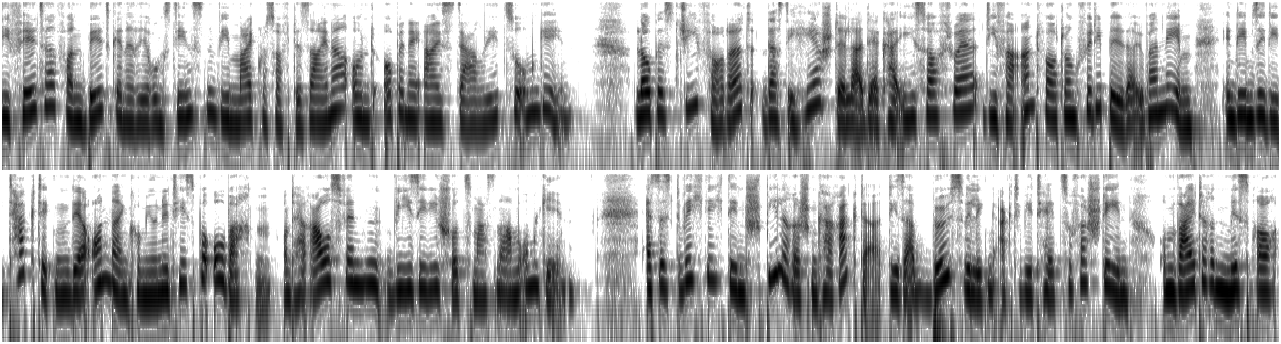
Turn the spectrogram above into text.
die Filter von Bildgenerierungsdiensten wie Microsoft Designer und OpenAI Starly zu umgehen. Lopez G fordert, dass die Hersteller der KI-Software die Verantwortung für die Bilder übernehmen, indem sie die Taktiken der Online-Communities beobachten und herausfinden, wie sie die Schutzmaßnahmen umgehen. Es ist wichtig, den spielerischen Charakter dieser böswilligen Aktivität zu verstehen, um weiteren Missbrauch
